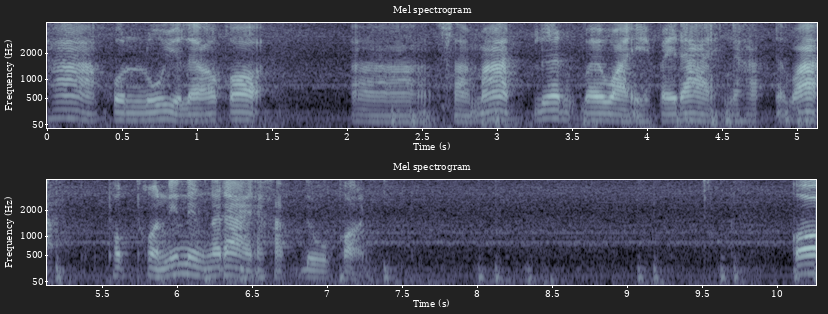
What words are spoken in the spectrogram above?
ถ้าคนรู้อยู่แล้วก็สามารถเลื่อนไวๆไปได้นะครับ แต่ว่า ทบทวนนิดนึงก็ได้นะครับ ดูก่อน ก็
